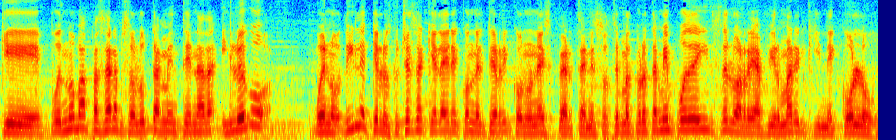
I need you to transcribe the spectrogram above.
que pues no va a pasar absolutamente nada. Y luego, bueno, dile que lo escuches aquí al aire con el Terry, con una experta en estos temas, pero también puede írselo a reafirmar el ginecólogo.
